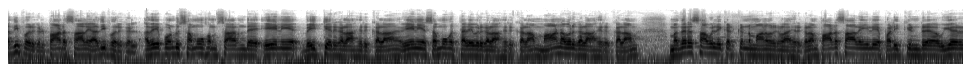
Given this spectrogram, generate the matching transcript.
அதிபர்கள் பாடசாலை அதிபர்கள் அதே போன்று சமூகம் சார்ந்த ஏனைய வைத்தியர்களாக இருக்கலாம் ஏனைய சமூக தலைவர்களாக இருக்கலாம் மாணவர்களாக இருக்கலாம் மதரசாவிலே கற்கின்ற மாணவர்களாக இருக்கலாம் பாடசாலையிலே படிக்கின்ற உயர்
